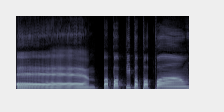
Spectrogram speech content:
É. Papapi, papapá.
